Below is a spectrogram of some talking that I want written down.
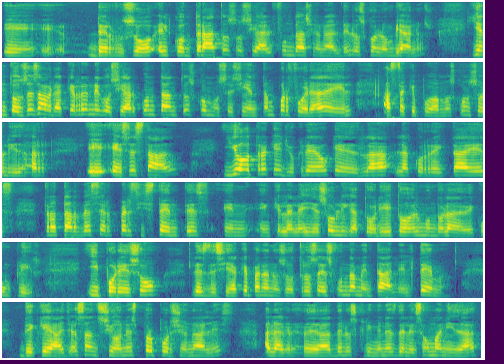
eh, eh, de Rousseau, el contrato social fundacional de los colombianos. Y entonces habrá que renegociar con tantos como se sientan por fuera de él hasta que podamos consolidar eh, ese Estado. Y otra que yo creo que es la, correcta es tratar de ser persistentes en, que la ley es obligatoria y todo el mundo la debe cumplir. Y por eso les decía que para nosotros es fundamental el tema de que haya sanciones proporcionales a la gravedad de los crímenes de lesa humanidad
